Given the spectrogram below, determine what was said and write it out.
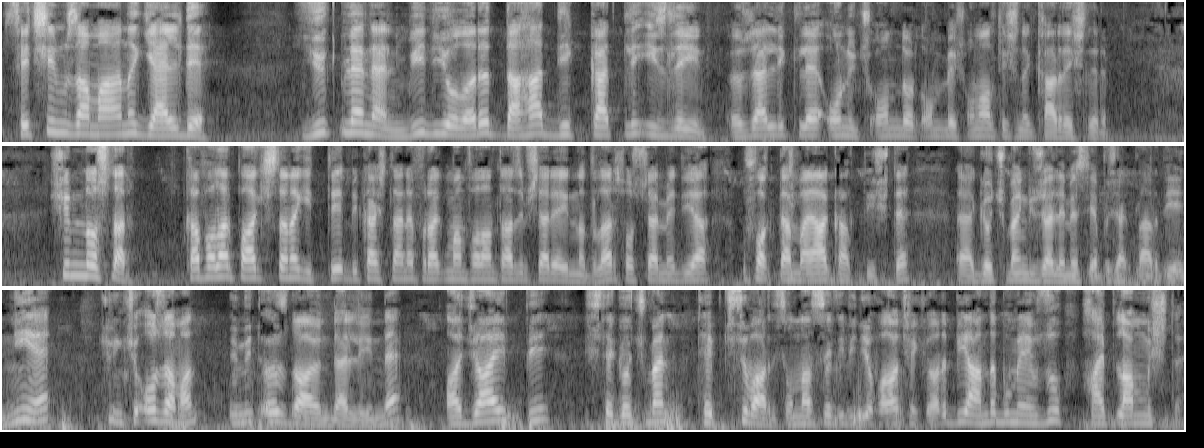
seçim zamanı geldi. Yüklenen videoları daha dikkatli izleyin. Özellikle 13, 14, 15, 16 yaşındaki kardeşlerim. Şimdi dostlar kafalar Pakistan'a gitti. Birkaç tane fragman falan tarzı bir şeyler yayınladılar. Sosyal medya ufaktan bir ayağa kalktı işte. Ee, göçmen güzellemesi yapacaklar diye. Niye? Çünkü o zaman Ümit Özdağ önderliğinde acayip bir işte göçmen tepkisi vardı. İşte onlar sürekli video falan çekiyorlardı. Bir anda bu mevzu hype'lanmıştı.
